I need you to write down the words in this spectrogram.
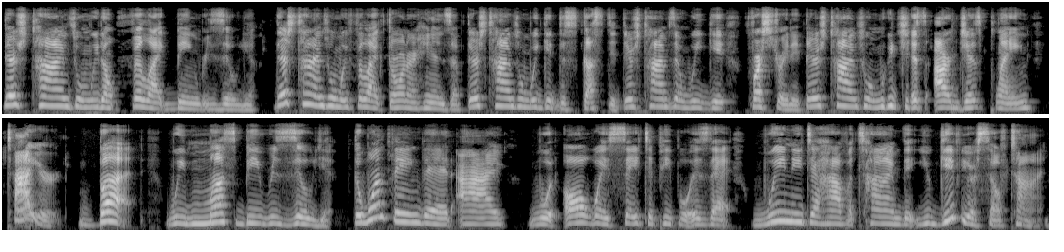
there's times when we don't feel like being resilient. There's times when we feel like throwing our hands up. There's times when we get disgusted. There's times when we get frustrated. There's times when we just are just plain tired. But we must be resilient. The one thing that I would always say to people is that we need to have a time that you give yourself time.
